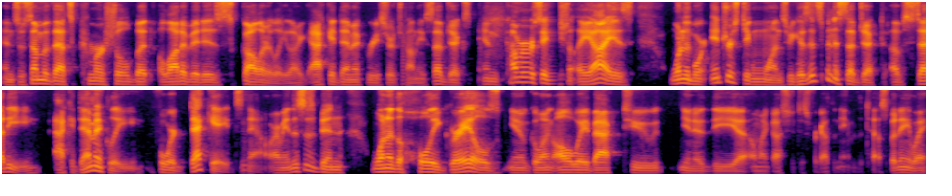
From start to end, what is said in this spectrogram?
and so some of that's commercial, but a lot of it is scholarly, like academic research on these subjects. And conversational AI is one of the more interesting ones because it's been a subject of study academically for decades now. I mean, this has been one of the holy grails, you know, going all the way back to, you know, the, uh, oh my gosh, I just forgot the name of the test. But anyway,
